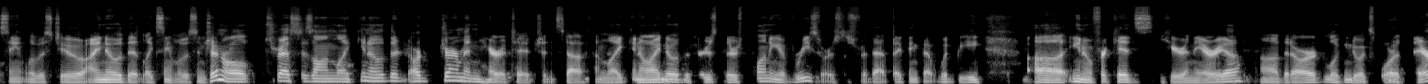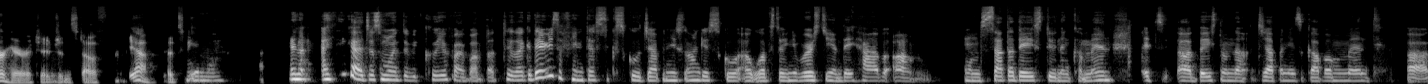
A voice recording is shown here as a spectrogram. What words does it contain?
St. Louis too. I know that like St. Louis in general stresses on like, you know, there our German heritage and stuff. And like, you know, I know that there's there's plenty of resources for that. I think that would be uh, you know, for kids here in the area uh that are looking to explore their heritage and stuff. Yeah, that's neat. Yeah. And I- think I just wanted to be clarify about that too. Like there is a fantastic school, Japanese language school at Webster University, and they have um, on Saturday student come in. It's uh, based on the Japanese government uh,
